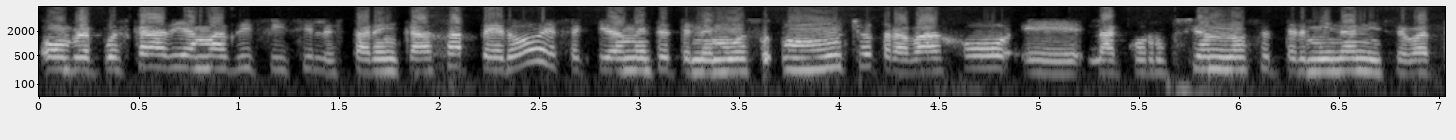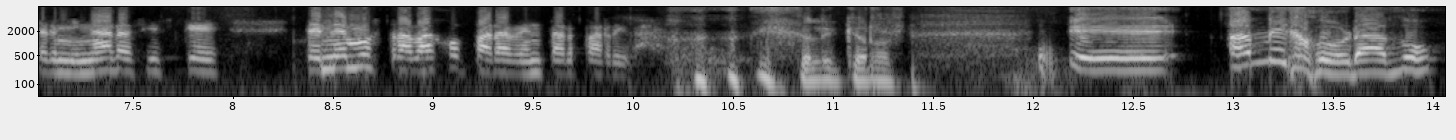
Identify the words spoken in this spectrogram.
Hombre, pues cada día más difícil estar en casa, pero efectivamente tenemos mucho trabajo. Eh, la corrupción no se termina ni se va a terminar, así es que tenemos trabajo para aventar para arriba. Híjole, qué horror. Eh, ¿Ha mejorado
